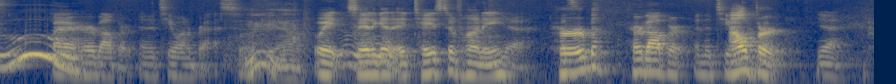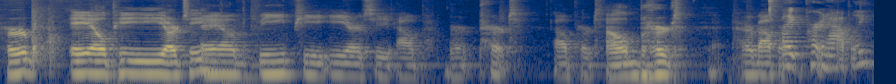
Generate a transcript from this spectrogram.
Ooh. by Herb Alpert and the Tijuana Brass. Mm, yeah. Wait, say it again. A taste of honey. Yeah. Herb Herb Alpert and the Tijuana. Alpert. Yeah. Herb A L P E R T. A L B P E R T. Alpert. Pert. Alpert. Albert. Herb Alpert. Like Pert Hapley.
